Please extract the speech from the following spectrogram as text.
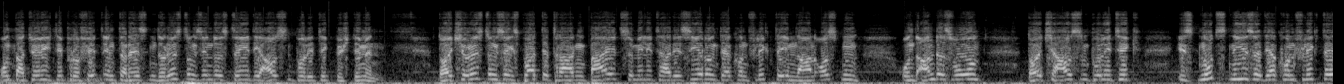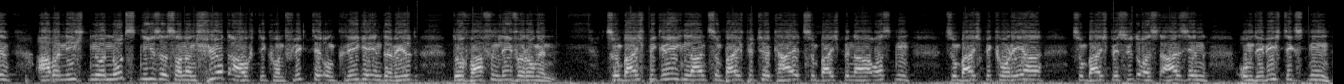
und natürlich die Profitinteressen der Rüstungsindustrie die Außenpolitik bestimmen. Deutsche Rüstungsexporte tragen bei zur Militarisierung der Konflikte im Nahen Osten und anderswo. Deutsche Außenpolitik ist Nutznießer der Konflikte, aber nicht nur Nutznießer, sondern führt auch die Konflikte und Kriege in der Welt durch Waffenlieferungen zum Beispiel Griechenland, zum Beispiel Türkei, zum Beispiel Nahe Osten, zum Beispiel Korea, zum Beispiel Südostasien, um die wichtigsten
